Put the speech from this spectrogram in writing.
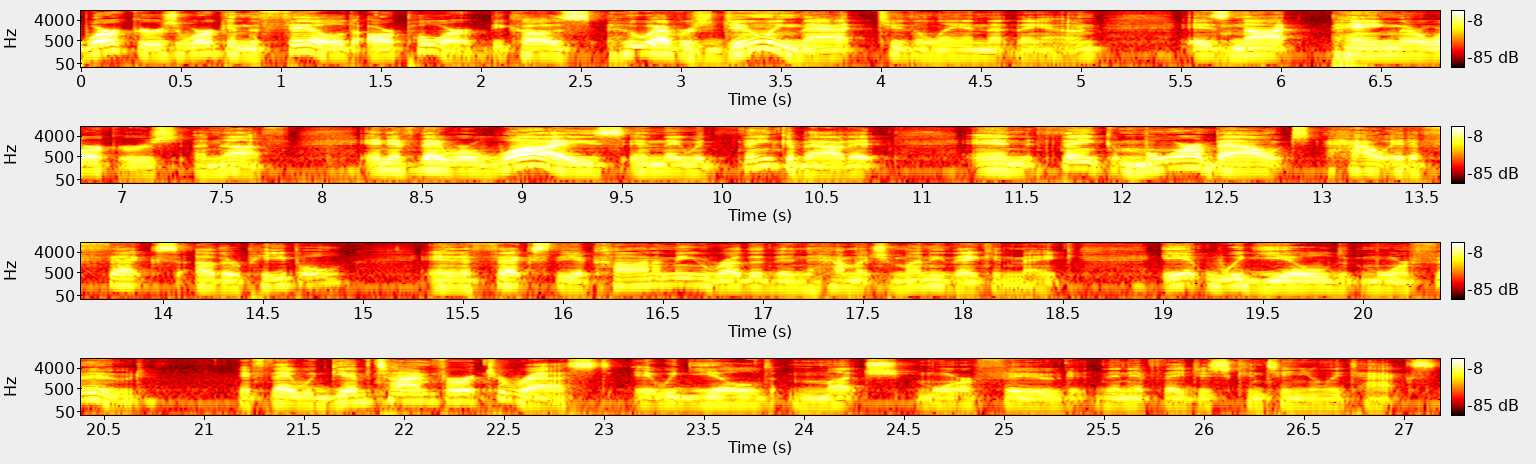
workers work in the field are poor because whoever's doing that to the land that they own is not paying their workers enough. And if they were wise and they would think about it and think more about how it affects other people and affects the economy rather than how much money they can make, it would yield more food. If they would give time for it to rest, it would yield much more food than if they just continually tax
